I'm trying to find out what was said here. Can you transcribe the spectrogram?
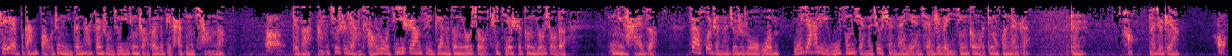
谁也不敢保证你跟他分手就一定找到一个比他更强的，对吧？就是两条路，第一是让自己变得更优秀，去结识更优秀的女孩子。再或者呢，就是说我无压力、无风险的，就选在眼前这个已经跟我订婚的人。嗯，好，那就这样。好，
